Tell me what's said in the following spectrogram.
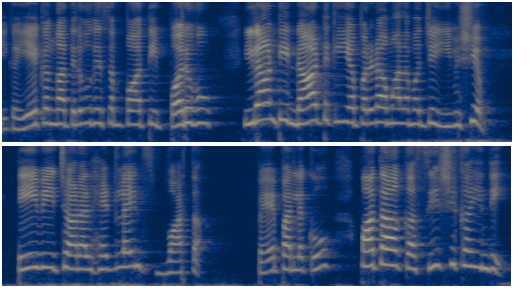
ఇక ఏకంగా తెలుగుదేశం పార్టీ పరువు ఇలాంటి నాటకీయ పరిణామాల మధ్య ఈ విషయం టీవీ ఛానల్ హెడ్లైన్స్ వార్త. పేపర్లకు పతాక శీర్షిక అయింది.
